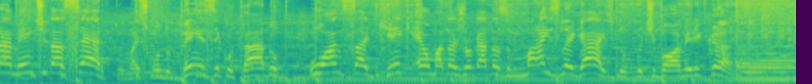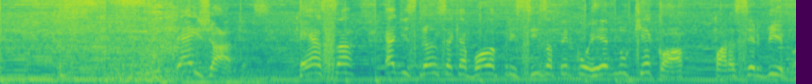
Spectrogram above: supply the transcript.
Raramente dá certo, mas quando bem executado, o onside kick é uma das jogadas mais legais do futebol americano. 10 jardas. Essa é a distância que a bola precisa percorrer no kickoff para ser viva.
